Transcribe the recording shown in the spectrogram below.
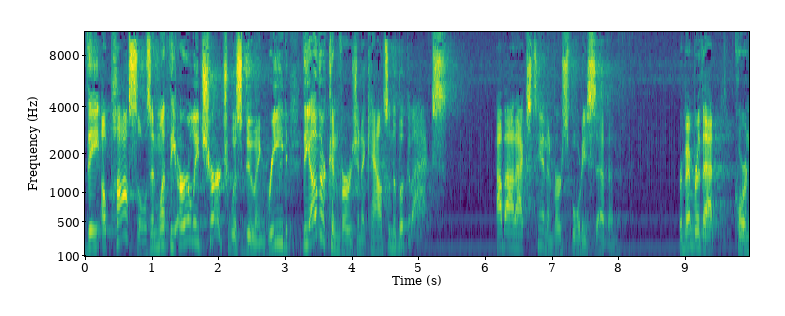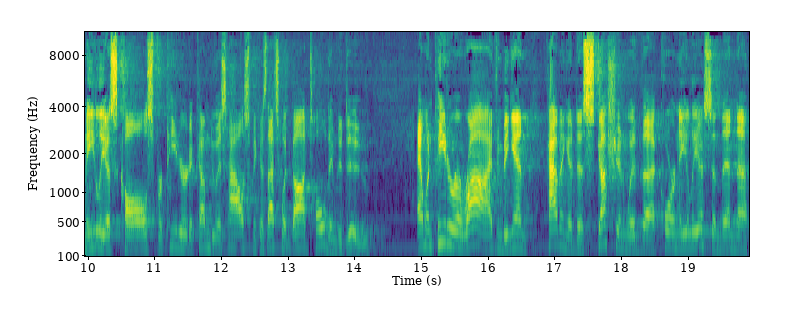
the apostles and what the early church was doing. Read the other conversion accounts in the book of Acts. How about Acts 10 and verse 47? Remember that Cornelius calls for Peter to come to his house because that's what God told him to do. And when Peter arrived and began having a discussion with uh, Cornelius, and then uh,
